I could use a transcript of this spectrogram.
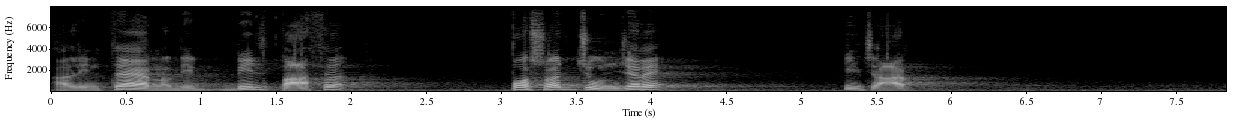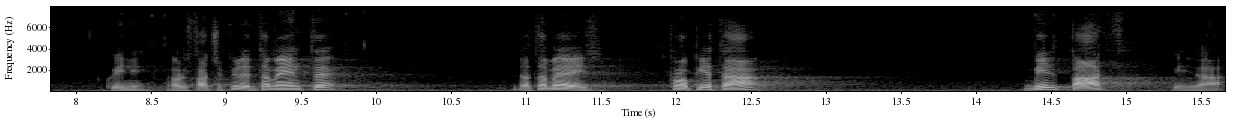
all'interno di build path posso aggiungere il jar. Quindi lo rifaccio più lentamente, database, proprietà, build path, quindi la,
